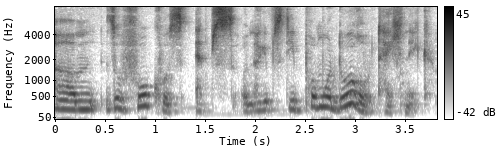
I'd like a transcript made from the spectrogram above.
ähm, so Fokus-Apps und da gibt es die Pomodoro-Technik.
